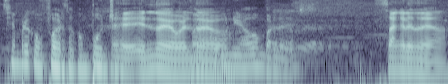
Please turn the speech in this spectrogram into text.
siempre con fuerza, con puncho. Eh, el nuevo, el para la nuevo. comunidad bombarderos. Sangre nueva.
